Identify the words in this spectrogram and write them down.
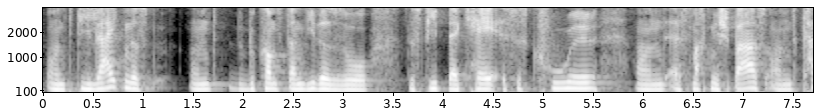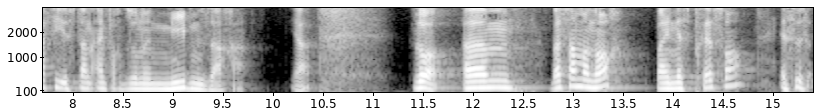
und die liken das und du bekommst dann wieder so das Feedback, hey, es ist cool und es macht mir Spaß und Kaffee ist dann einfach so eine Nebensache. Ja. So, ähm, was haben wir noch bei Nespresso? Es ist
